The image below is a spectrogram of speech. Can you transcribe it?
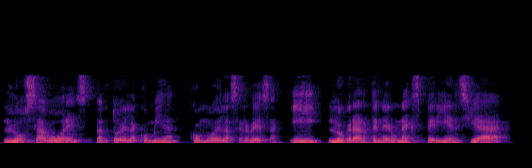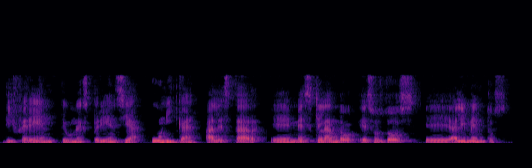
los sabores tanto de la comida como de la cerveza y lograr tener una experiencia diferente, una experiencia única al estar eh, mezclando esos dos eh, alimentos.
